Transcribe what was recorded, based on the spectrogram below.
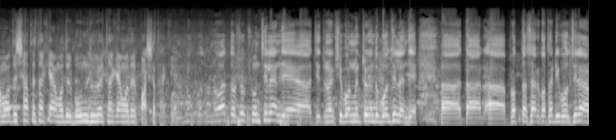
আমাদের সাথে থাকে, আমাদের বন্ধু হয়ে থাকে, আমাদের পাশে থাকে। ধন্যবাদ। দর্শক শুনছিলেন যে চিত্রনায়ক শিবন মিত্র কিন্তু বলছিলেন যে তার প্রত্যাশার কথাটি বলছিলেন। আমরা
